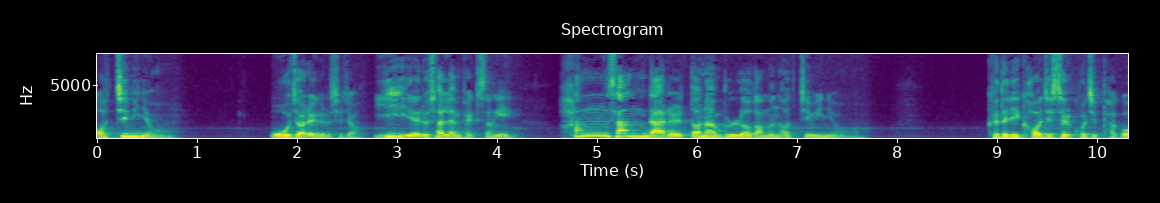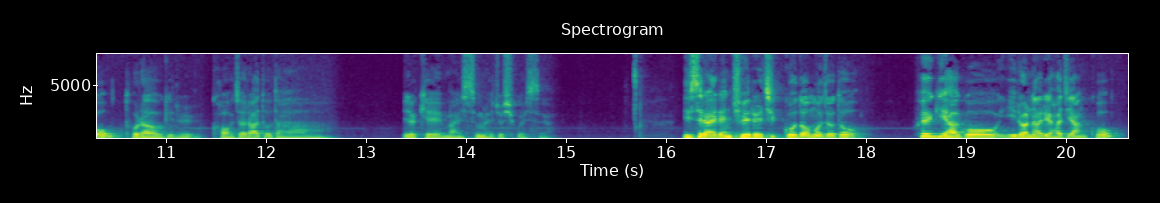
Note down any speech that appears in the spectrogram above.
어찌미뇨? 5절에 그러시죠. 이 예루살렘 백성이 항상 나를 떠나 물러가면 어찌미뇨. 그들이 거짓을 고집하고 돌아오기를 거절하도다. 이렇게 말씀을 해주시고 있어요. 이스라엘은 죄를 짓고 넘어져도 회개하고 일어나려 하지 않고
